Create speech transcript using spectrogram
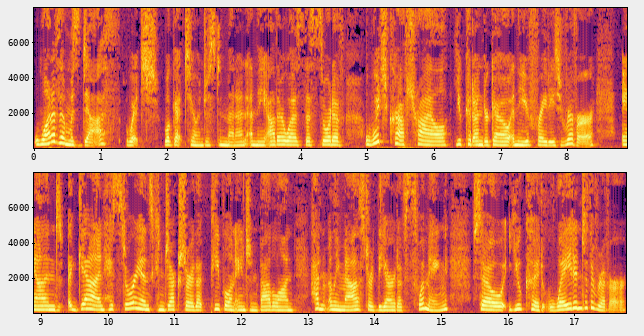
One of them was death, which we'll get to in just a minute, and the other was this sort of witchcraft trial you could undergo in the Euphrates River. And again, historians conjecture that people in ancient Babylon hadn't really mastered the art of swimming, so you could wade into the river,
